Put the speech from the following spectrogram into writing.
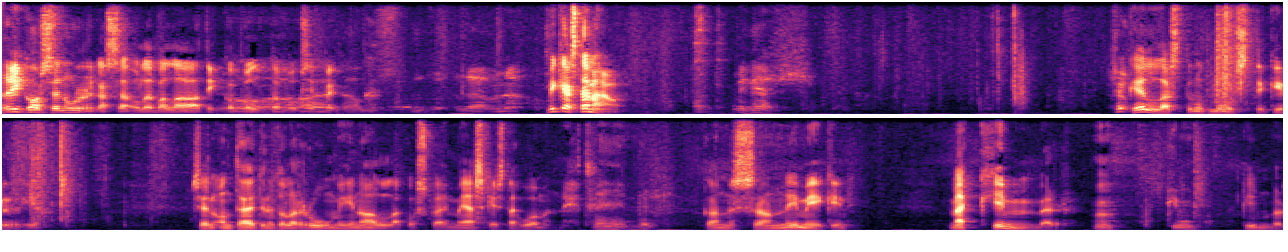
Rikossa nurkassa oleva laatikko polttopuuksi, Pekka. Mikäs tämä on? Mikäs? Kellastunut muistikirja. Sen on täytynyt olla ruumiin alla, koska emme äskeistä huomanneet. Kannessa on nimikin. MacKimber. Hmm? Kim. Kimber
